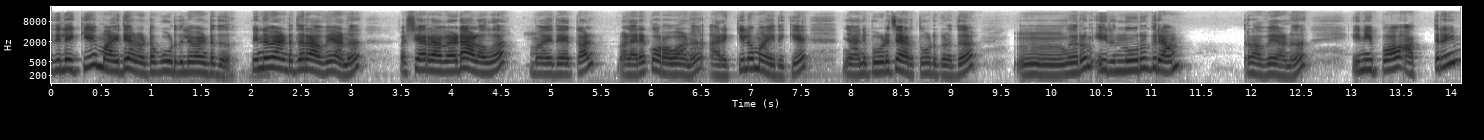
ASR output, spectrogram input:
ഇതിലേക്ക് മൈദയാണ് കേട്ടോ കൂടുതൽ വേണ്ടത്. പിന്നെ വേണ്ടത് റവയാണ്. പക്ഷേ റവയുടെ അളവ് മൈദയേക്കാൾ വളരെ കുറവാണ്. അര കിലോ മൈദയ്ക്ക് ഞാനിപ്പോൾ ഇവിടെ ചേർത്ത് കൊടുക്കുന്നത് വെറും ഇരുന്നൂറ് ഗ്രാം റവയാണ്. ഇനിയിപ്പോൾ അത്രയും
